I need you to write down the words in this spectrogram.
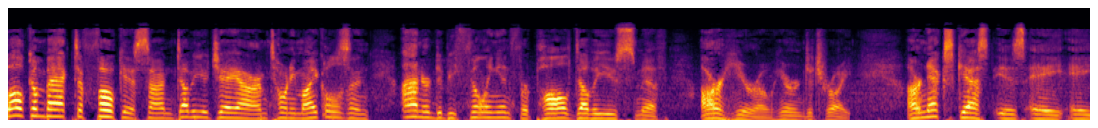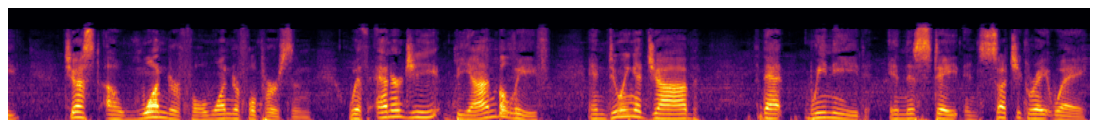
Welcome back to Focus on WJR. I'm Tony Michaels and honored to be filling in for Paul W. Smith, our hero here in Detroit. Our next guest is a, a just a wonderful, wonderful person with energy beyond belief and doing a job that we need in this state in such a great way.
